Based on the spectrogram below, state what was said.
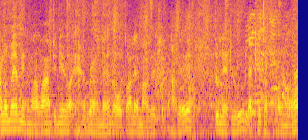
ားလုံးပဲမင်္ဂလာပါဒီနေ့တော့ Abraham နန်းတော်ကိုသွားလည်မှာပဲဖြစ်ပါတယ်သူနဲ့အတူလိုက်ခဲ့ကြအောင်တော့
